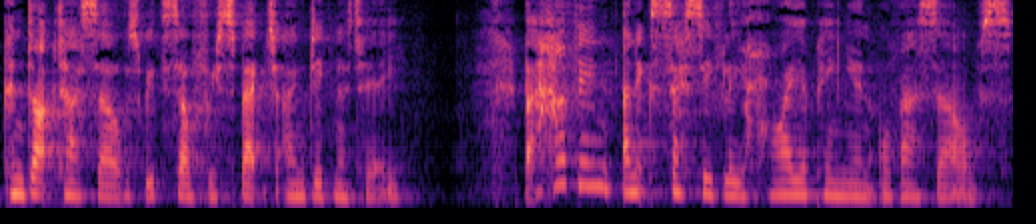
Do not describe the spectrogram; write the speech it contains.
conduct ourselves with self respect and dignity. But having an excessively high opinion of ourselves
